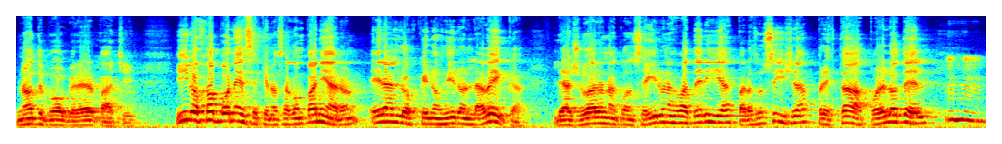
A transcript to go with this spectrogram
No te puedo creer, Pachi. Y los japoneses que nos acompañaron eran los que nos dieron la beca. Le ayudaron a conseguir unas baterías para su silla prestadas por el hotel. Ujú.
